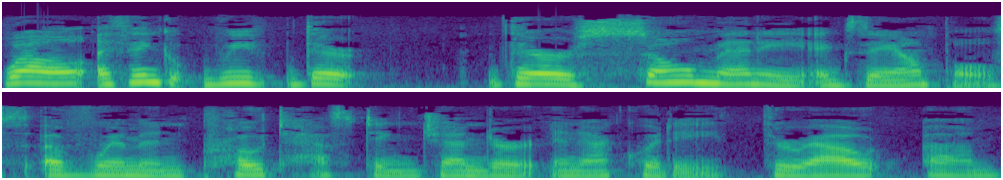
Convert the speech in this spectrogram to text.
Well, I think we there there are so many examples of women protesting gender inequity throughout um,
